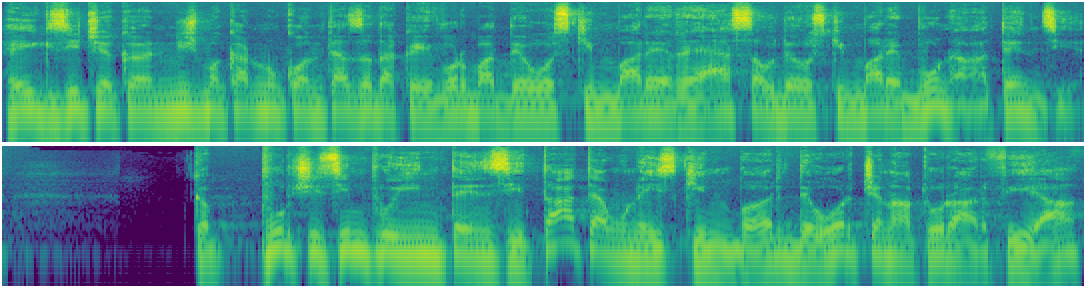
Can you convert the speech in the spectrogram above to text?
Haig zice că nici măcar nu contează dacă e vorba de o schimbare rea sau de o schimbare bună, atenție. Că pur și simplu intensitatea unei schimbări, de orice natură ar fi ea,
